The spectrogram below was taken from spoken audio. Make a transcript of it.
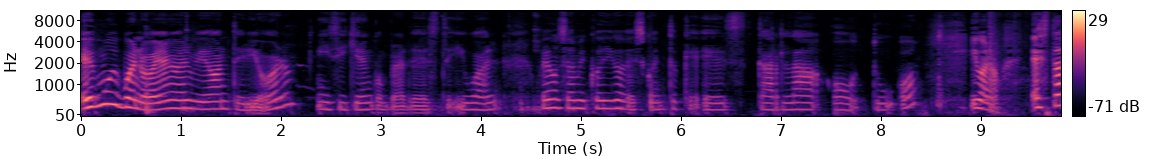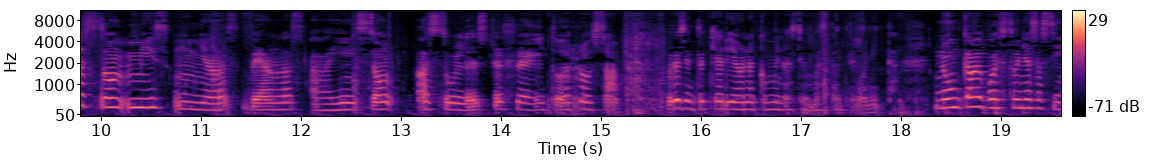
es muy bueno. Vayan a ver el video anterior. Y si quieren comprar de este igual, voy a usar mi código de descuento que es Carla o Y bueno, estas son mis uñas. Veanlas ahí. Son azules, de y todo rosa. Pero siento que haría una combinación bastante bonita. Nunca me he puesto uñas así,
